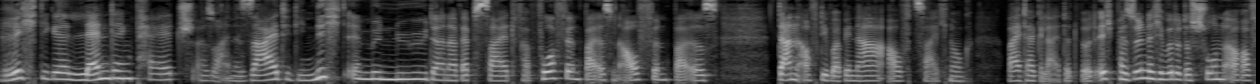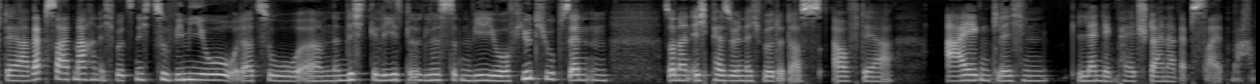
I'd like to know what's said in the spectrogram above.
richtige Landingpage, also eine Seite, die nicht im Menü deiner Website vorfindbar ist und auffindbar ist, dann auf die Webinaraufzeichnung weitergeleitet wird. Ich persönlich würde das schon auch auf der Website machen. Ich würde es nicht zu Vimeo oder zu ähm, einem nicht gelisteten Video auf YouTube senden, sondern ich persönlich würde das auf der eigentlichen Landingpage deiner Website machen.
